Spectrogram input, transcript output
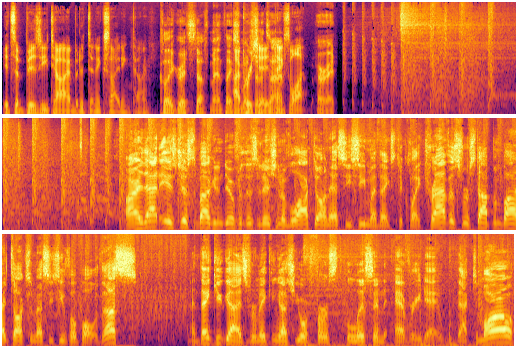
it's a busy time, but it's an exciting time. Clay, great stuff, man. Thanks. I so much for appreciate the it. Thanks a lot. All right. All right, that is just about going to do it for this edition of Locked On SEC. My thanks to Clay Travis for stopping by, talk some SEC football with us. And thank you guys for making us your first listen every day. We'll back tomorrow,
